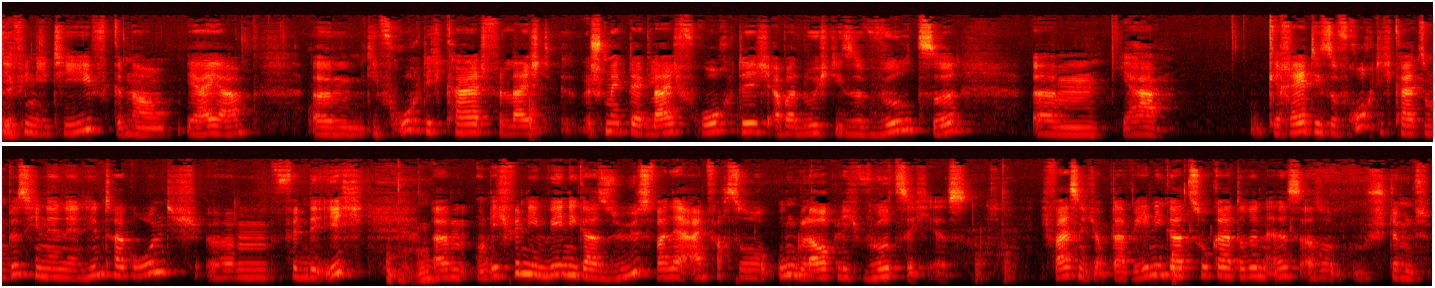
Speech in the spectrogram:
Definitiv, genau. Ja, ja. Ähm, die Fruchtigkeit, vielleicht schmeckt der gleich fruchtig, aber durch diese Würze, ähm, ja, gerät diese Fruchtigkeit so ein bisschen in den Hintergrund, ähm, finde ich. Ähm, und ich finde ihn weniger süß, weil er einfach so unglaublich würzig ist. Ich weiß nicht, ob da weniger Zucker drin ist. Also stimmt.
